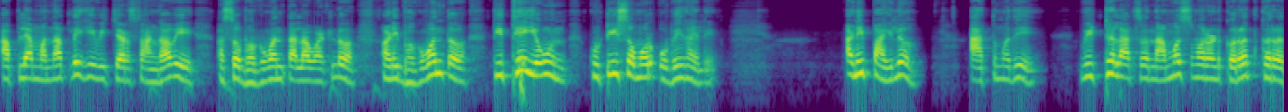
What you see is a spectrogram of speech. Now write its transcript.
आपल्या मनातले हे विचार सांगावे असं भगवंताला वाटलं आणि भगवंत तिथे येऊन कुटीसमोर उभे राहिले. आणि पाहिलं आतमध्ये विठ्ठलाचं नामस्मरण करत करत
